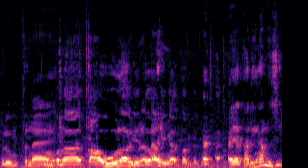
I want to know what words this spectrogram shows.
belum pernah Belum pernah tahu lah Belum gitu tahu. alligator gitu. Ayat taringan gak sih?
